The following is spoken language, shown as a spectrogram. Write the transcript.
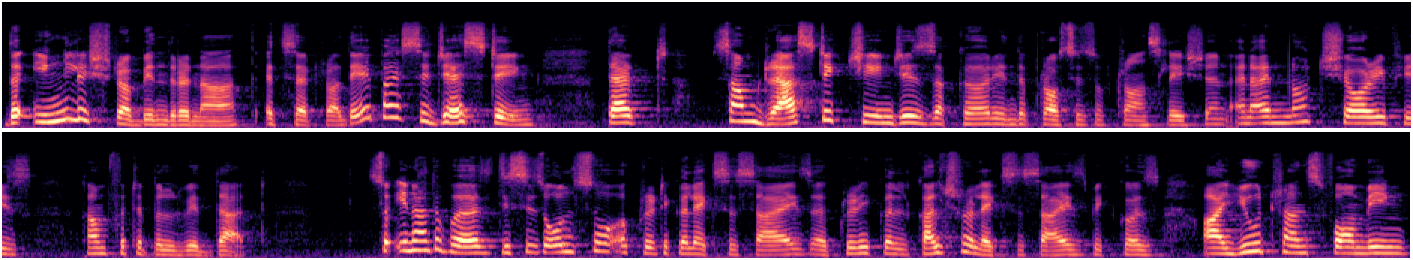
the English Rabindranath, etc., thereby suggesting that some drastic changes occur in the process of translation and I am not sure if he is comfortable with that. So, in other words this is also a critical exercise, a critical cultural exercise because are you transforming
